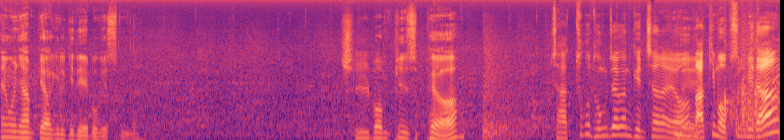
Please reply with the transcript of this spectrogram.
행운이 함께하길 기대해 보겠습니다. 7번 핀 스페어 자 투구 동작은 괜찮아요. 네. 막힘 없습니다.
